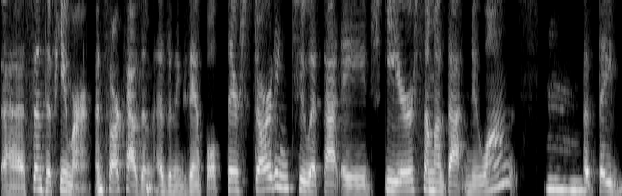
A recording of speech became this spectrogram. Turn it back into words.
uh, sense of humor and sarcasm as an example. They're starting to at that age hear some of that nuance, mm. but they,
